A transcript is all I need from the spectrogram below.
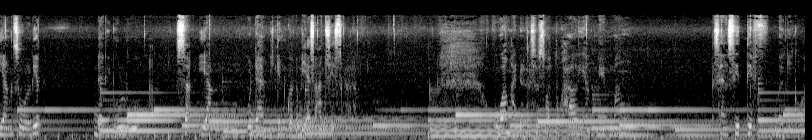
yang sulit dari dulu yang udah bikin gue kebiasaan sih sekarang. Uang adalah sesuatu hal yang memang sensitif bagi gue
